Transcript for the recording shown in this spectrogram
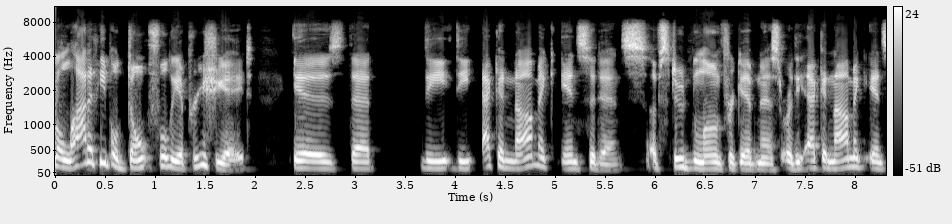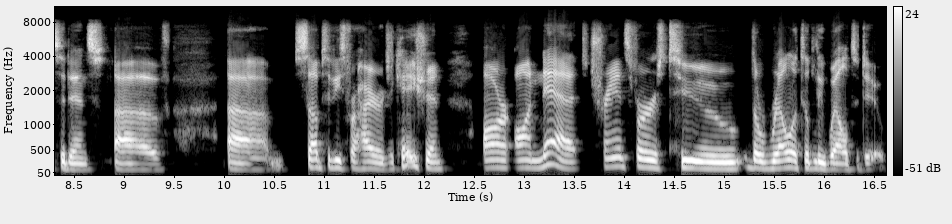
a lot of people don't fully appreciate is that the the economic incidence of student loan forgiveness or the economic incidence of um, subsidies for higher education are on net transfers to the relatively well to do.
